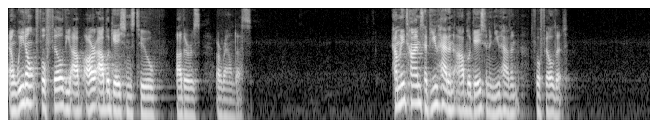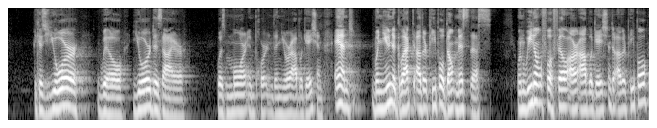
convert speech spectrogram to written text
and we don't fulfill the, our obligations to others around us. How many times have you had an obligation and you haven't fulfilled it? Because your will, your desire was more important than your obligation. And when you neglect other people, don't miss this. When we don't fulfill our obligation to other people,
